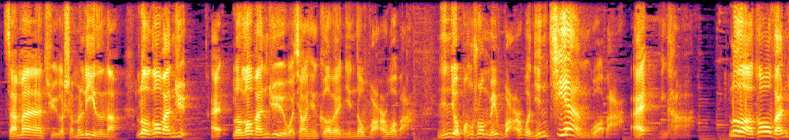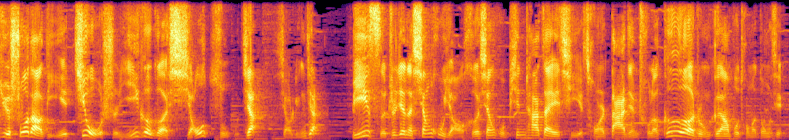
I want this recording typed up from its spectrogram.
咱们举个什么例子呢？乐高玩具。哎，乐高玩具，我相信各位您都玩过吧？您就甭说没玩过，您见过吧？哎，您看啊，乐高玩具说到底就是一个个小组件、小零件，彼此之间的相互咬合、相互拼插在一起，从而搭建出了各种各样不同的东西。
